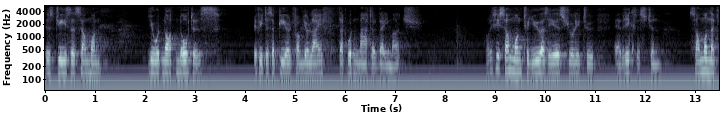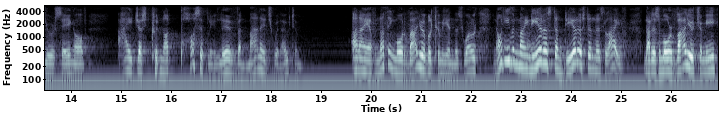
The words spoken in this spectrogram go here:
Is Jesus someone you would not notice if he disappeared from your life? That wouldn't matter very much. Or is he someone to you as he is surely to every Christian? Someone that you are saying of, I just could not possibly live and manage without him. And I have nothing more valuable to me in this world, not even my nearest and dearest in this life, that is more value to me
